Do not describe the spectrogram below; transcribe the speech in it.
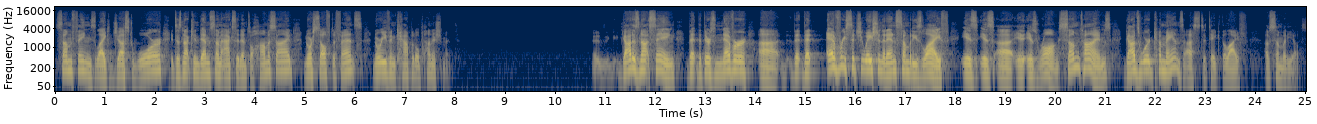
some things like just war. It does not condemn some accidental homicide, nor self defense, nor even capital punishment. God is not saying that, that there's never, uh, that, that every situation that ends somebody's life is, is, uh, is wrong. Sometimes God's word commands us to take the life of somebody else.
